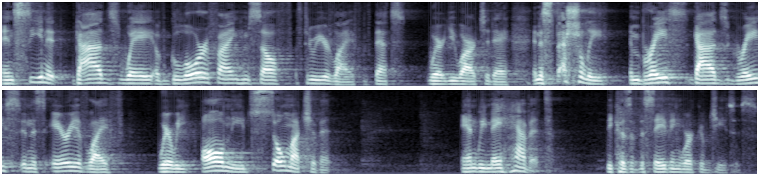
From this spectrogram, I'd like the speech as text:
and seeing it God's way of glorifying Himself through your life, if that's where you are today. And especially embrace God's grace in this area of life where we all need so much of it. And we may have it because of the saving work of Jesus.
